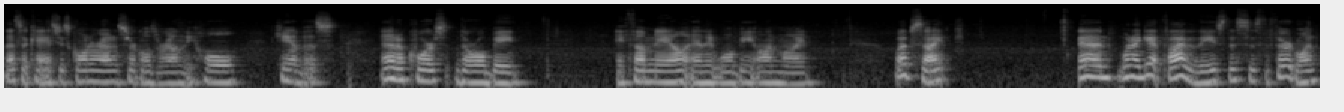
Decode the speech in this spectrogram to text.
That's okay. It's just going around in circles around the whole canvas. And of course, there will be a thumbnail and it will be on my website. And when I get five of these, this is the third one,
